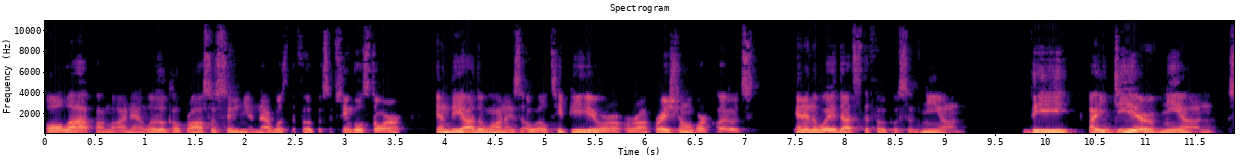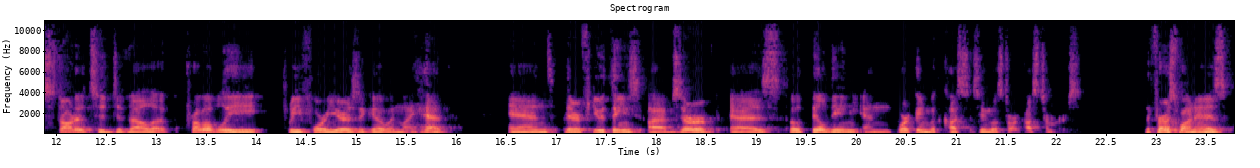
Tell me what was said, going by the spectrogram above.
all OLAP, online analytical processing, and that was the focus of single SingleStore. And the other one is OLTP or, or operational workloads. And in a way, that's the focus of Neon. The idea of Neon started to develop probably three, four years ago in my head and there are a few things I observed as both building and working with SingleStore customers. The first one is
